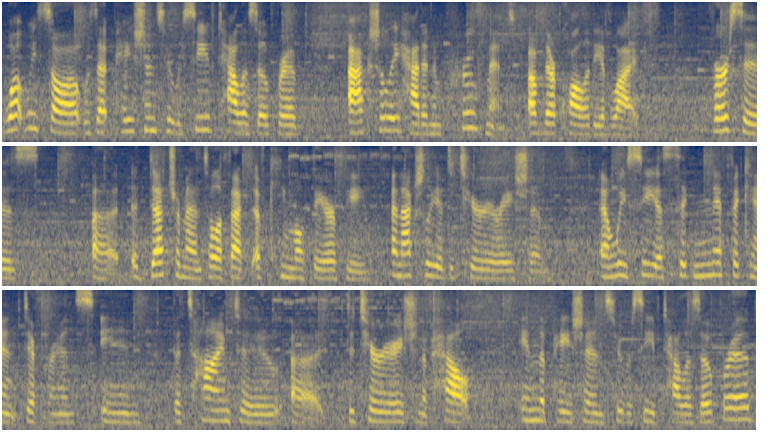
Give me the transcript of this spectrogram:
what we saw was that patients who received talazoparib actually had an improvement of their quality of life versus uh, a detrimental effect of chemotherapy and actually a deterioration. And we see a significant difference in the time to uh, deterioration of health in the patients who received talazoparib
